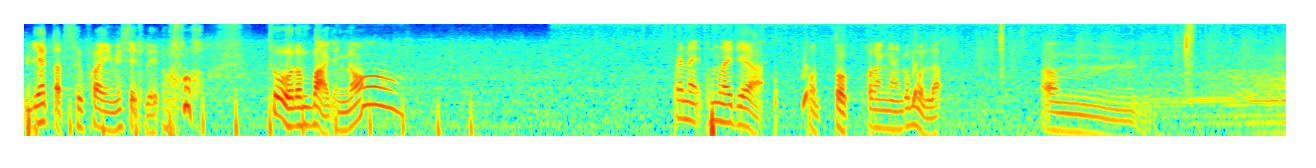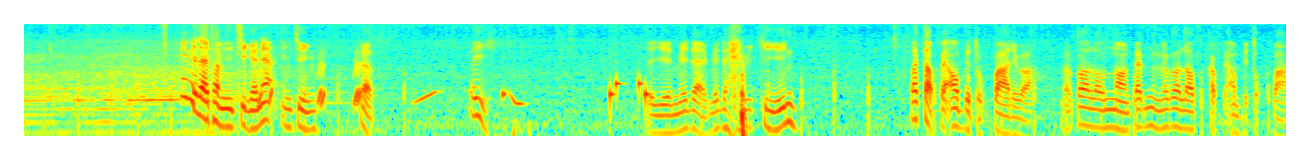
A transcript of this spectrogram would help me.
มิเลียตัดเสื้อผ้ายังไม่เสร็จเลย โอ้โหโถลำบากอย่างน้อไปไหนทำไรเดียวฝนตกพลังงานก็หมดแล้วอืมไม่มีอะไรทำจริงๆอะเนี่ยจริงๆแบบเอ้ยจะเย็นไม่แดกไม่แดกไม่กินเรากลับไปเอาเบ็ดตกปลาดีกว่า แล้วก็เรานอนแป๊บนึงแล้วก็เรากลับไปเอาเบ็ดตกปลา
